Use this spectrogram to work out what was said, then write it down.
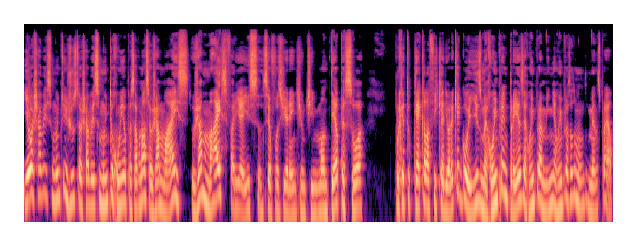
E eu achava isso muito injusto, eu achava isso muito ruim. Eu pensava, nossa, eu jamais, eu jamais faria isso se eu fosse gerente de um time. Manter a pessoa porque tu quer que ela fique ali. Olha que egoísmo, é ruim pra empresa, é ruim para mim, é ruim para todo mundo, menos para ela.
